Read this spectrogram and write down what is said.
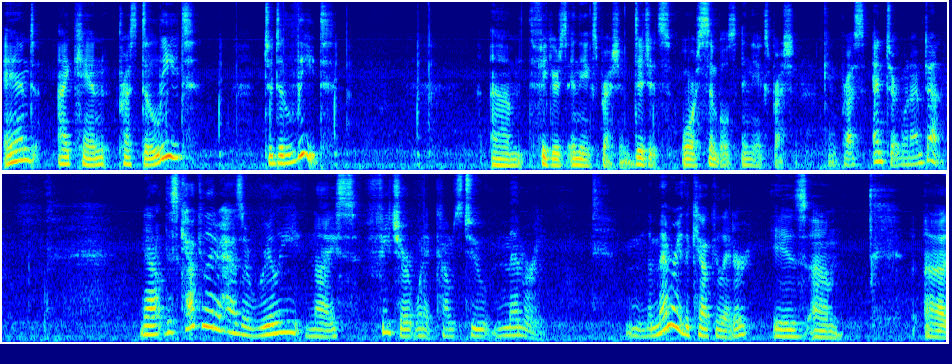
and I can press delete to delete um, figures in the expression, digits or symbols in the expression. Can press enter when I'm done. Now, this calculator has a really nice feature when it comes to memory. The memory of the calculator is um, uh,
